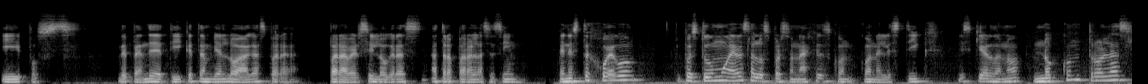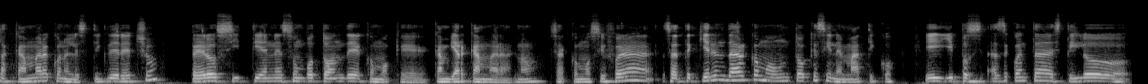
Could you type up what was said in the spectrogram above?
y pues depende de ti que también lo hagas para, para ver si logras atrapar al asesino. En este juego, pues tú mueves a los personajes con, con el stick izquierdo, ¿no? No controlas la cámara con el stick derecho, pero sí tienes un botón de como que cambiar cámara, ¿no? O sea, como si fuera, o sea, te quieren dar como un toque cinemático. Y, pues haz de cuenta estilo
